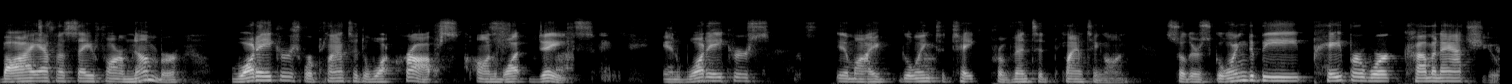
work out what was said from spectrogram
by FSA farm number what acres were planted to what crops on what dates and what acres am I going to take prevented planting on. So there's going to be paperwork coming at you.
